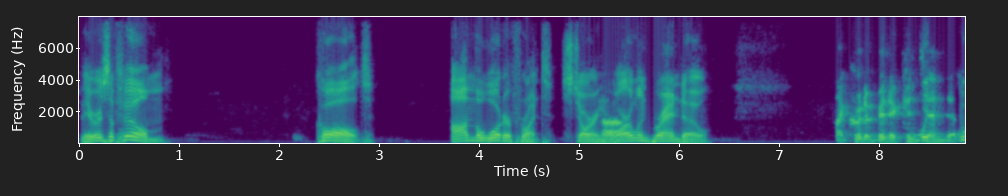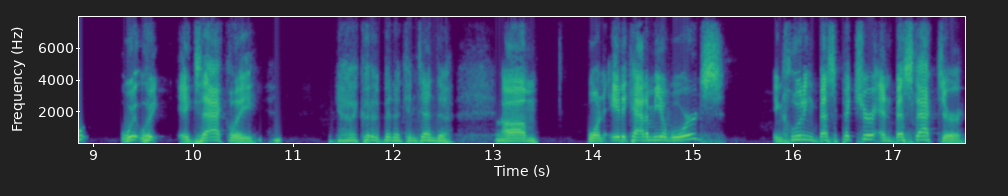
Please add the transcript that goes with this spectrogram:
there was a film called On the Waterfront starring Ah. Marlon Brando. I could have been a contender. wait, wait, wait, exactly. Yeah, I could have been a contender. Hmm. Um, won eight Academy Awards, including Best Picture and Best Actor.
